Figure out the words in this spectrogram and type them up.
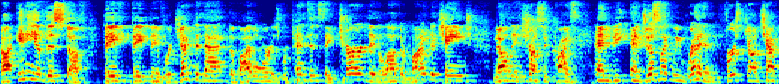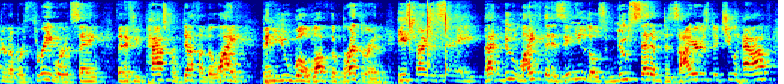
uh, any of this stuff. They've, they've, they've rejected that. The Bible word is repentance. They've turned. They've allowed their mind to change. Now they've trusted Christ. And, be, and just like we read in 1 John chapter number 3, where it's saying that if you pass from death unto life, then you will love the brethren. He's trying to say that new life that is in you, those new set of desires that you have,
